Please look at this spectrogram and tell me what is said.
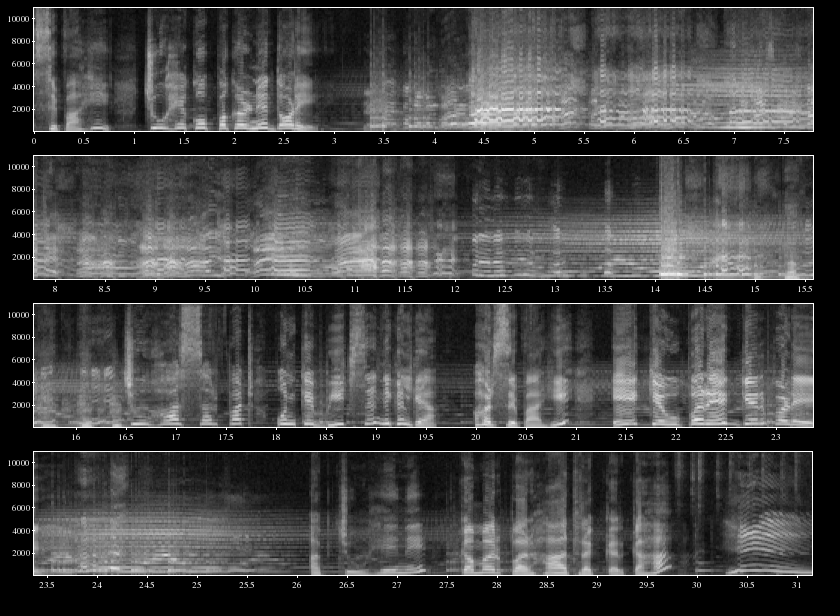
सिपाही चूहे को पकड़ने दौड़े। चूहा सरपट उनके बीच से निकल गया और सिपाही एक के ऊपर एक गिर पड़े। अब चूहे ने कमर पर हाथ रखकर कहा हम्म,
